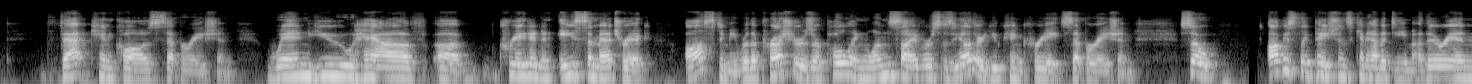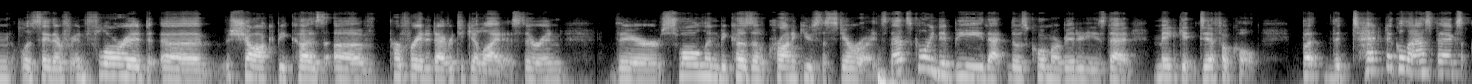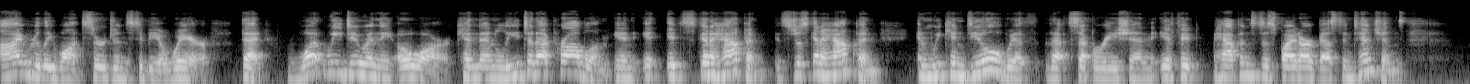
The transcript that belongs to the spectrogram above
That can cause separation. When you have uh, created an asymmetric ostomy where the pressures are pulling one side versus the other, you can create separation. So obviously patients can have edema. They're in, let's say they're in florid uh, shock because of perforated diverticulitis. They're in, they're swollen because of chronic use of steroids. That's going to be that those comorbidities that make it difficult. But the technical aspects, I really want surgeons to be aware that what we do in the OR can then lead to that problem. And it, it's going to happen. It's just going to happen and we can deal with that separation if it happens despite our best intentions.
